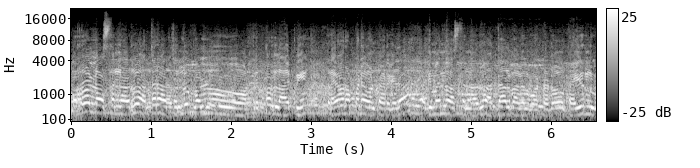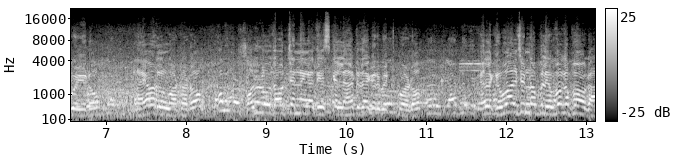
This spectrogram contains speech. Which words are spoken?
కుర్రోళ్ళు వస్తున్నారు అర్ధరాత్రులు బళ్ళు ట్రిప్పర్లు ఆపి డ్రైవర్ ఒక్కడే ఉంటాడు కదా పది మంది వస్తున్నారు అద్దాలు పగలు కొట్టడం టైర్లు కొయ్యడం డ్రైవర్లు కొట్టడం బళ్ళు దౌర్జన్యంగా తీసుకెళ్ళి ఆటి దగ్గర పెట్టుకోవడం. వీళ్ళకి ఇవ్వాల్సిన డబ్బులు ఇవ్వకపోగా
